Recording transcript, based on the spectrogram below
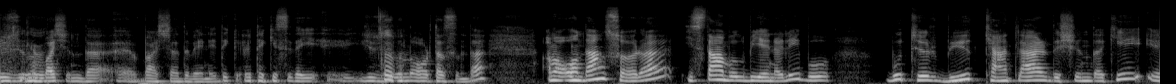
yüzyılın başında e, başladı Venedik. Ötekisi de e, yüzyılın Tabii. ortasında. Ama ondan sonra İstanbul Bienali bu bu tür büyük kentler dışındaki e,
